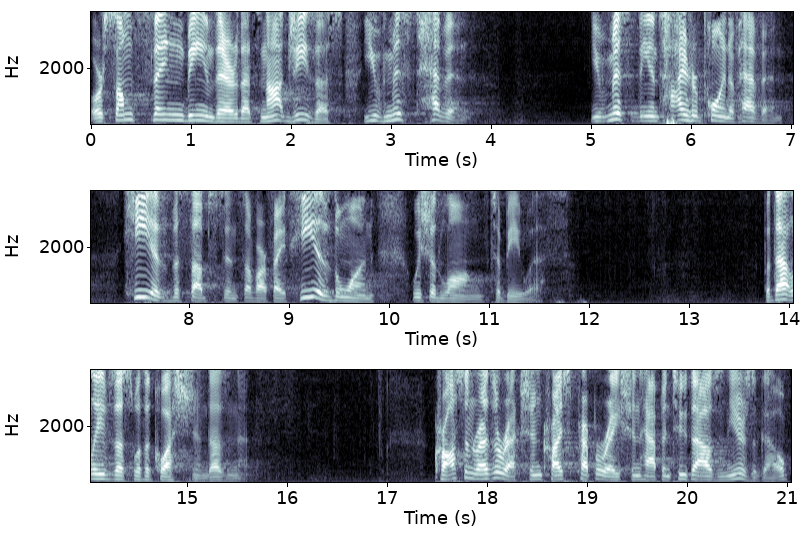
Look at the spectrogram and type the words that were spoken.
or something being there that's not Jesus, you've missed heaven. You've missed the entire point of heaven. He is the substance of our faith, He is the one we should long to be with. But that leaves us with a question, doesn't it? Cross and resurrection, Christ's preparation, happened 2,000 years ago.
